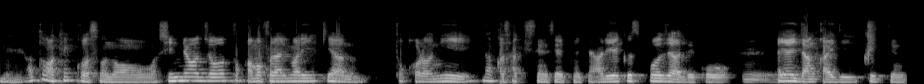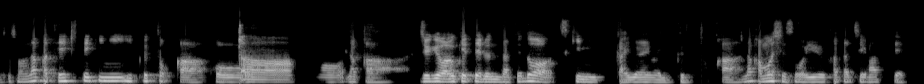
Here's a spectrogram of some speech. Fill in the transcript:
ね、あとは結構その診療所とかもプライマリーケアのところに、なんかさっき先生って言って、アリエクスポージャーでこう、うん。早い段階で行くっていうのと、そのなんか定期的に行くとか、こう、なんか授業は受けてるんだけど、月に1回ぐらいは行くとか、なんかもしそういう形があって、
